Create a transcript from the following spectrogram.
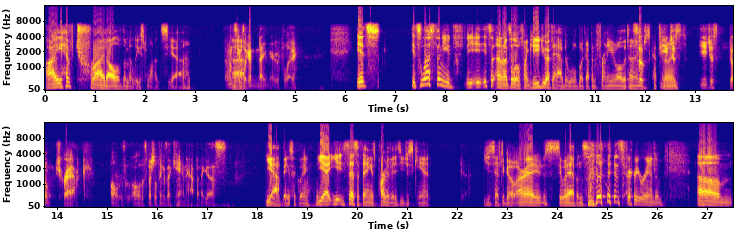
I have tried all of them at least once. Yeah, That one seems Uh, like a nightmare to play. it's it's less than you'd. it- It's I don't know. It's a little fun. 'cause You do have to have the rule book up in front of you all the time. so kind do of you annoying. just you just don't track all the, all the special things that can happen? I guess. Yeah, basically. Yeah, you, that's the thing. Is part of it is you just can't. Yeah. You just have to go. All right, just see what happens. it's Yeah. very random. Um,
